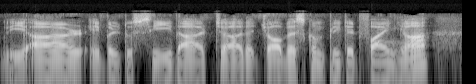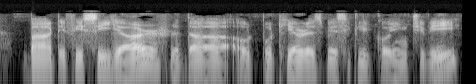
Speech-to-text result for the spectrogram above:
we are able to see that uh, the job is completed fine here. But if we see here the output here is basically going to be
